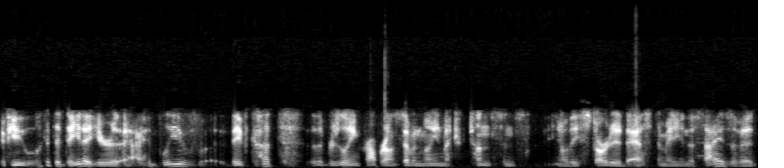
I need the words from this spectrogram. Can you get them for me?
if you look at the data here, I believe they've cut the Brazilian crop around seven million metric tons since you know they started estimating the size of it.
